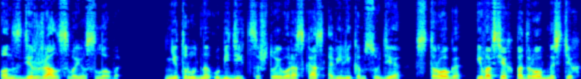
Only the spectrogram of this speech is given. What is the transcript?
Он сдержал свое слово нетрудно убедиться, что его рассказ о Великом Суде строго и во всех подробностях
